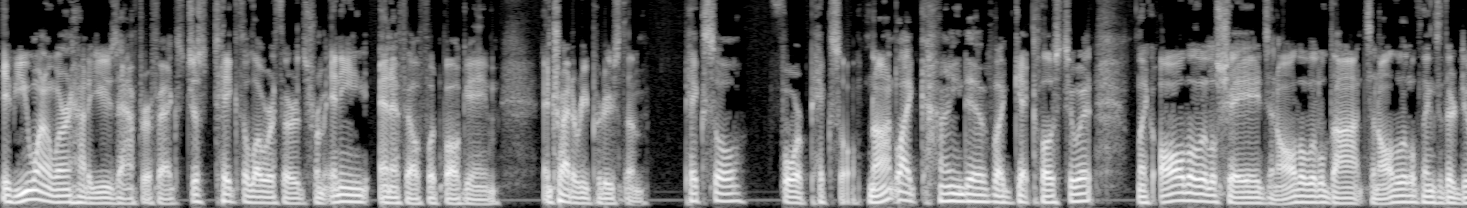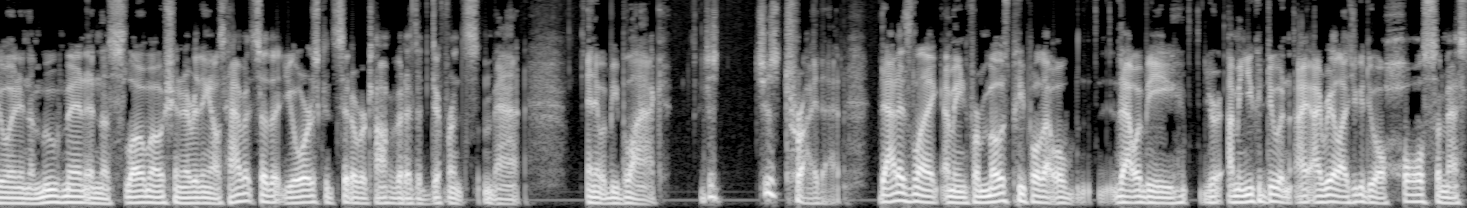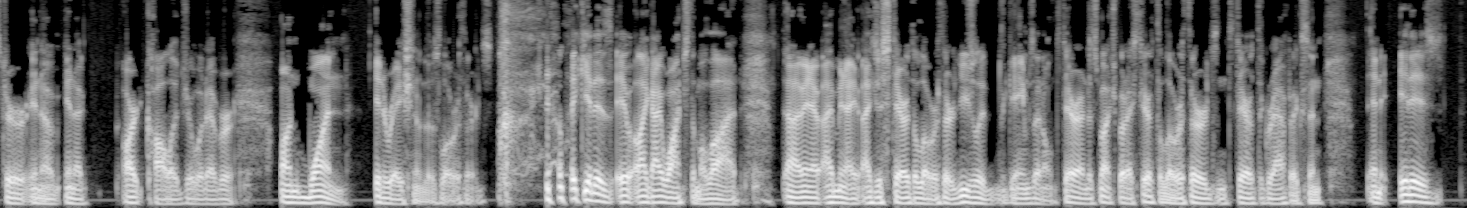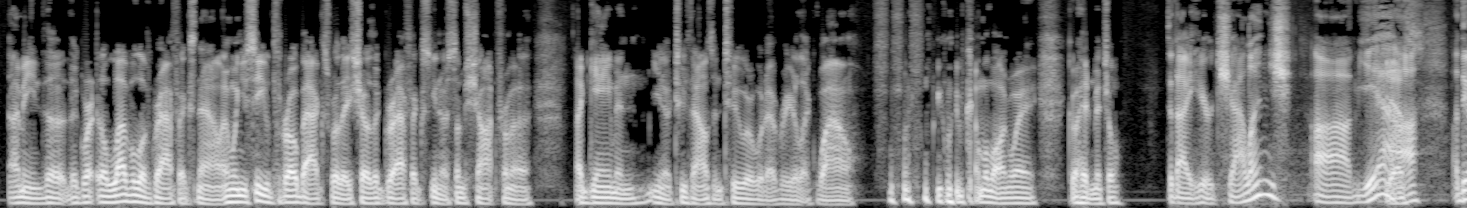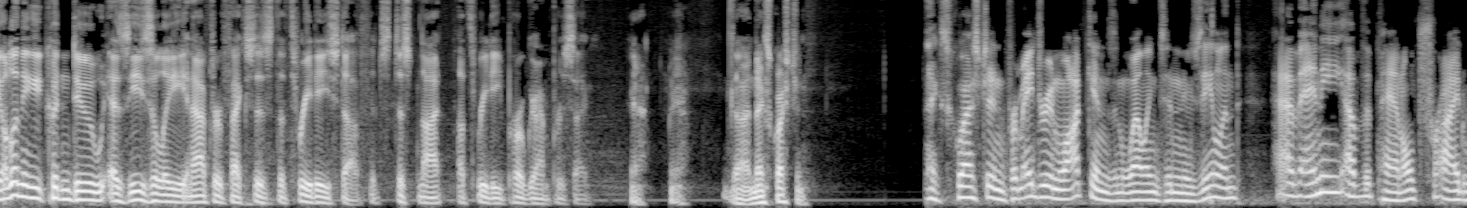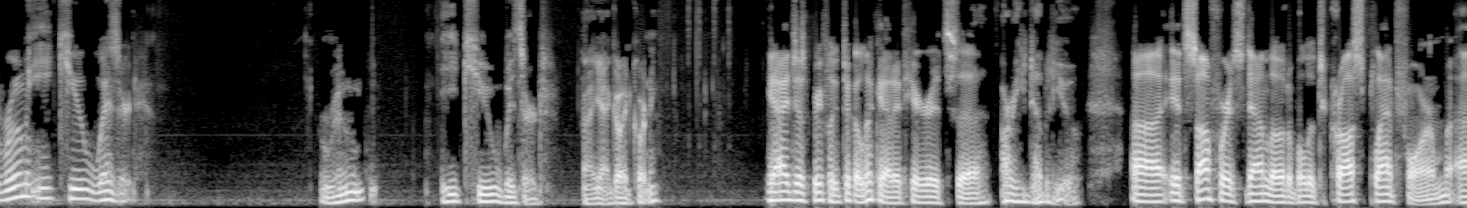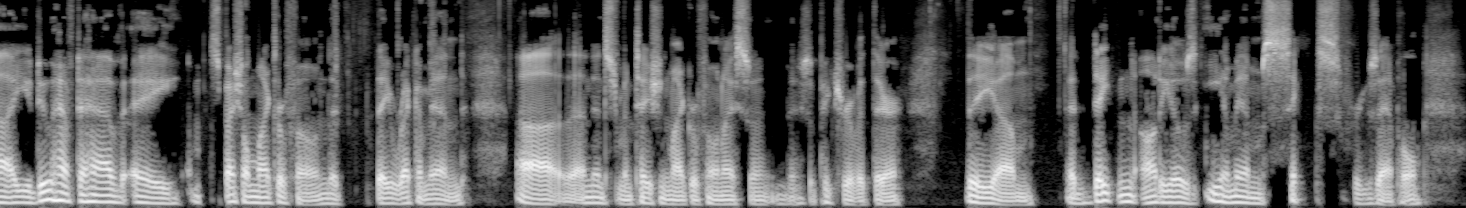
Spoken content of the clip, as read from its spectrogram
if you want to learn how to use After Effects, just take the lower thirds from any NFL football game and try to reproduce them, pixel for pixel, not like kind of like get close to it, like all the little shades and all the little dots and all the little things that they're doing in the movement and the slow motion and everything else. Have it so that yours could sit over top of it as a difference mat and it would be black. Just just try that. That is like, I mean, for most people, that will that would be your. I mean, you could do it. I, I realize you could do a whole semester in a in a art college or whatever on one iteration of those lower thirds. like it is, it, like I watch them a lot. I mean, I, I mean, I, I, just stare at the lower thirds. Usually, the games I don't stare at as much, but I stare at the lower thirds and stare at the graphics, and and it is. I mean, the, the the level of graphics now, and when you see throwbacks where they show the graphics, you know, some shot from a, a game in you know 2002 or whatever, you're like, wow, we've come a long way. Go ahead, Mitchell. Did I hear challenge? Um, yeah. Yes. The only thing you couldn't do as easily in After Effects is the 3D stuff. It's just not a 3D program per se. Yeah, yeah. Uh, next question. Next question from Adrian Watkins in Wellington, New Zealand. Have any of the panel tried Room EQ Wizard? Room EQ Wizard. Uh, yeah, go ahead, Courtney. Yeah, I just briefly took a look at it here. It's uh, REW. Uh, it's software. It's downloadable. It's cross-platform. Uh, you do have to have a special microphone that they recommend, uh, an instrumentation microphone. I saw there's a picture of it there. The um, Dayton Audio's EMM6, for example,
